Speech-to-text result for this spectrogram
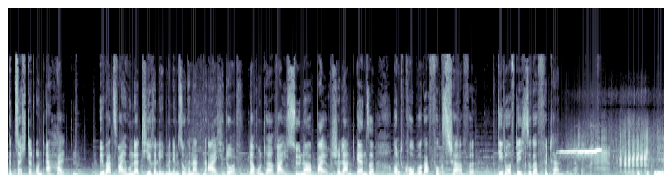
gezüchtet und erhalten. Über 200 Tiere leben in dem sogenannten Archedorf, darunter Reichshühner, bayerische Landgänse und Coburger Fuchsschafe. Die durfte ich sogar füttern.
